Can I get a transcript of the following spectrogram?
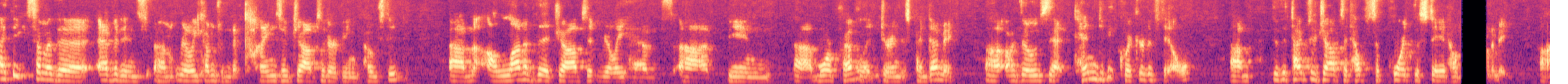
I think some of the evidence um, really comes from the kinds of jobs that are being posted. Um, a lot of the jobs that really have uh, been uh, more prevalent during this pandemic uh, are those that tend to be quicker to fill. Um, they're the types of jobs that help support the stay-at-home economy, uh,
